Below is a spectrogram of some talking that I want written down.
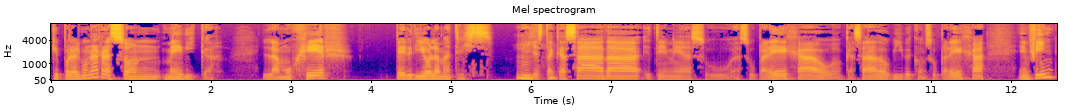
que por alguna razón médica la mujer perdió la matriz ella está casada, tiene a su, a su pareja, o casada, o vive con su pareja, en fin,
